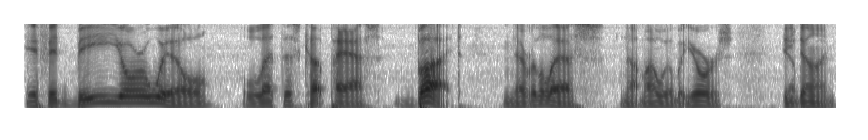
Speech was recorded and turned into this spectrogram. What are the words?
if it be your will, let this cup pass. But nevertheless, not my will, but yours, be Yep. done."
